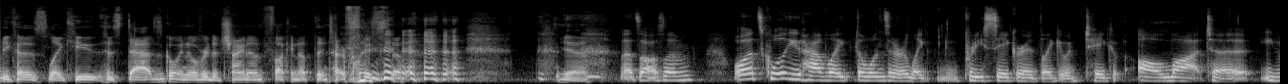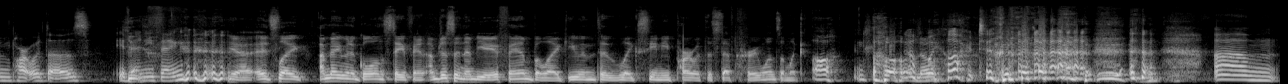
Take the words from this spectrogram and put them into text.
because like he his dad's going over to China and fucking up the entire place. So. yeah, That's awesome. Well, it's cool that you have like the ones that are like pretty sacred. Like it would take a lot to even part with those, if Yeah. anything. yeah. It's like I'm not even a Golden State fan. I'm just an NBA fan. But like even to like see me part with the Steph Curry ones, I'm like, oh, oh no. My heart. um,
